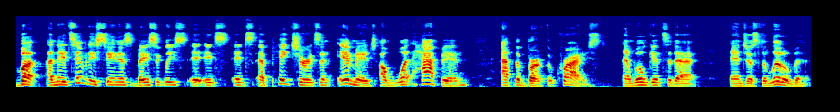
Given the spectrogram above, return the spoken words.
But a nativity scene is basically it's it's a picture, it's an image of what happened at the birth of Christ, and we'll get to that in just a little bit.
